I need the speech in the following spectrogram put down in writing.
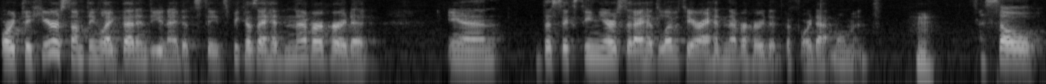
or to hear something like that in the United States because I had never heard it. And the 16 years that I had lived here, I had never heard it before that moment. Hmm. So,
